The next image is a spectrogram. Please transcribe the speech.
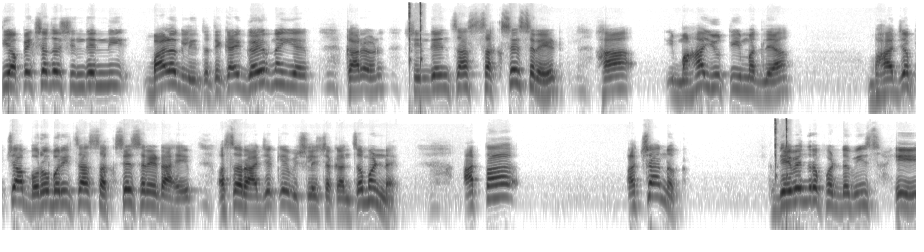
ती अपेक्षा जर शिंदेंनी बाळगली तर ते काही गैर नाही आहे कारण शिंदेंचा सक्सेस रेट हा महायुतीमधल्या भाजपच्या बरोबरीचा सक्सेस रेट आहे असं राजकीय विश्लेषकांचं म्हणणं आहे. आता अचानक देवेंद्र फडणवीस हे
